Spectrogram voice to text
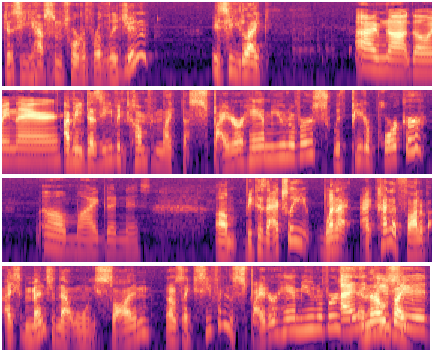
does he have some sort of religion? Is he like I'm not going there. I mean, does he even come from like the Spider Ham universe with Peter Porker? Oh my goodness. Um, because actually, when I, I kind of thought about, I mentioned that when we saw him, and I was like, "Is he from the Spider Ham universe?" I think and then I you was like, should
